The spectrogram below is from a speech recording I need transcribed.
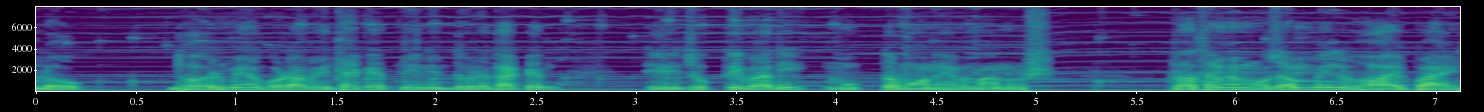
লোক। ধর্মীয় গোড়ামি থেকে তিনি দূরে থাকেন। তিনি যুক্তিবাদী, মুক্ত মনের মানুষ। প্রথমে মোজাম্মিল ভয় পায়,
